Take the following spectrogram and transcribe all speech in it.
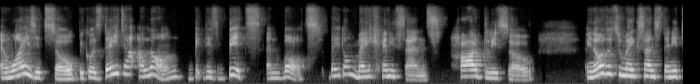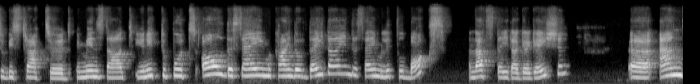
And why is it so? Because data alone, these bits and bots, they don't make any sense, hardly so. In order to make sense, they need to be structured. It means that you need to put all the same kind of data in the same little box, and that's data aggregation. Uh, and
